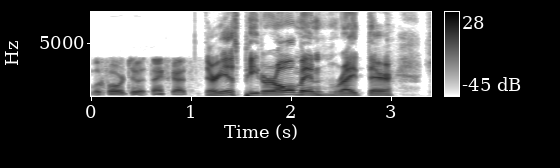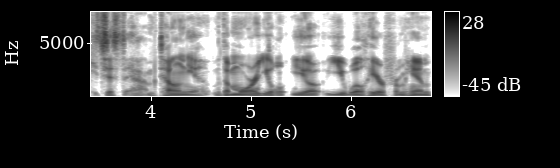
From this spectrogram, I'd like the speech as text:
Look forward to it. Thanks, guys. There he is, Peter Ullman, right there. He's just, I'm telling you, the more you'll you you will hear from him,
